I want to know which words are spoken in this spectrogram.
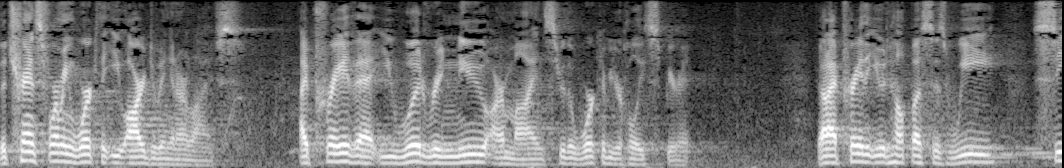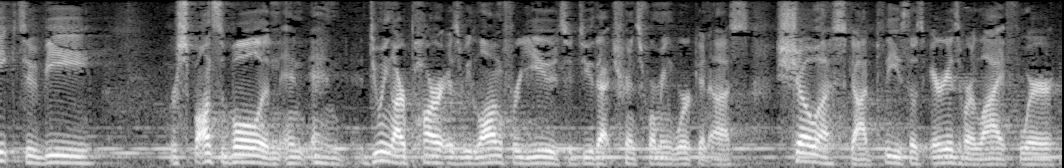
the transforming work that you are doing in our lives. I pray that you would renew our minds through the work of your Holy Spirit. God, I pray that you would help us as we seek to be responsible and, and, and doing our part as we long for you to do that transforming work in us. Show us, God, please, those areas of our life where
